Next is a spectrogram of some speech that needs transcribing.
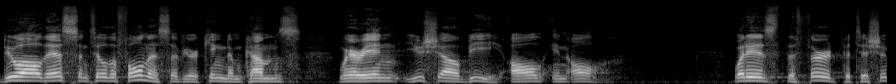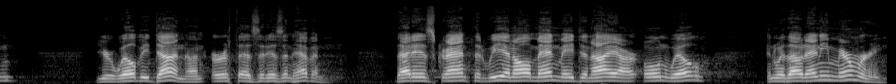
Do all this until the fullness of your kingdom comes, wherein you shall be all in all. What is the third petition? Your will be done on earth as it is in heaven. That is, grant that we and all men may deny our own will and without any murmuring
